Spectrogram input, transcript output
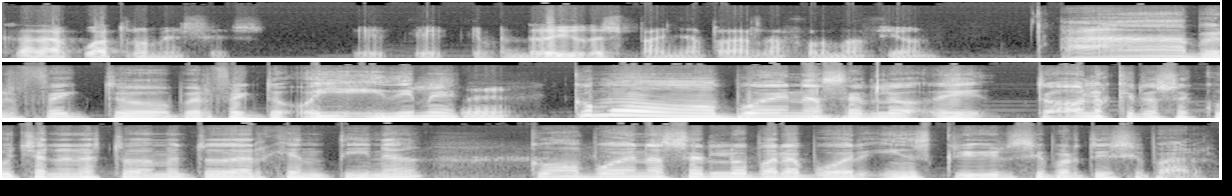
cada cuatro meses que, vendré yo de España para dar la formación. Ah, perfecto, perfecto. Oye, y dime, ¿cómo pueden hacerlo eh, todos los que nos escuchan en este momento de Argentina? ¿Cómo pueden hacerlo para poder inscribirse y participar?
